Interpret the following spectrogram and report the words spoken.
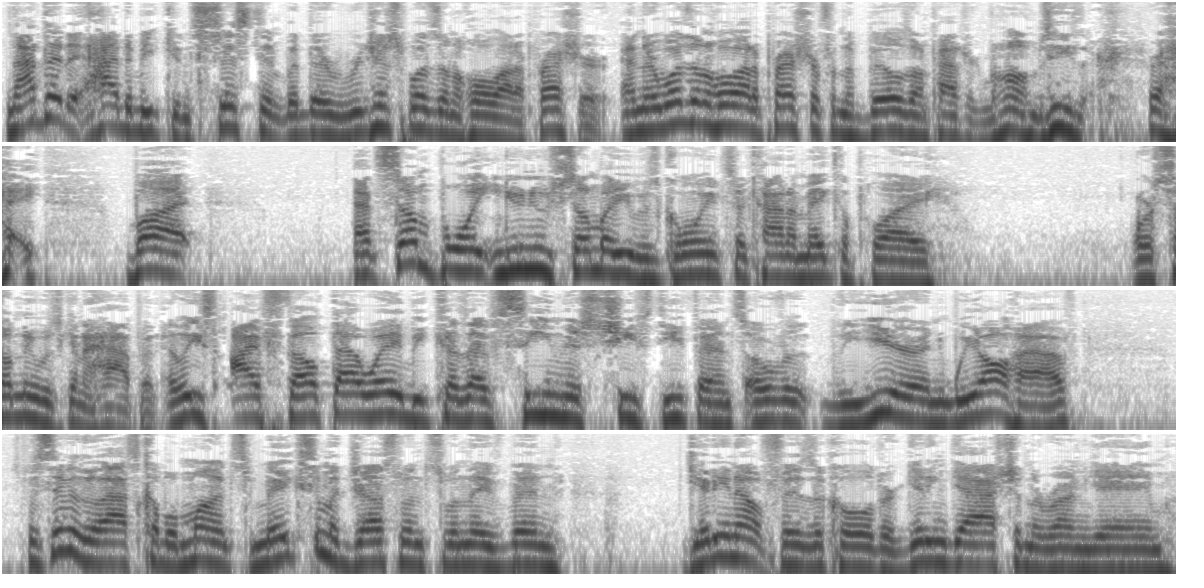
Not that it had to be consistent, but there just wasn't a whole lot of pressure. And there wasn't a whole lot of pressure from the Bills on Patrick Mahomes either, right? But at some point, you knew somebody was going to kind of make a play or something was going to happen. At least I felt that way because I've seen this Chiefs defense over the year, and we all have, specifically the last couple months, make some adjustments when they've been getting out physical or getting gashed in the run game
